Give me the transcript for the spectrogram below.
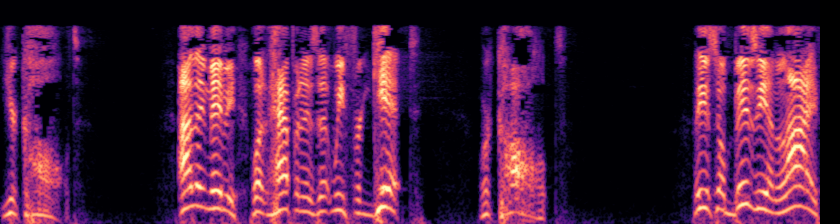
you're called. I think maybe what happened is that we forget we're called. We get so busy in life.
